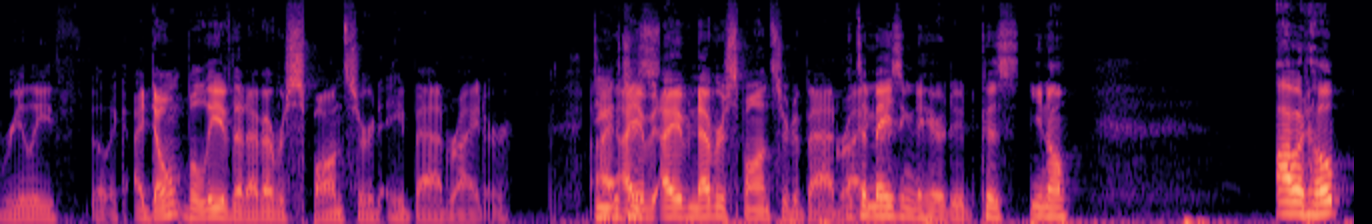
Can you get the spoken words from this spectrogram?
really like. I don't believe that I've ever sponsored a bad rider. You I, I, have, I have never sponsored a bad rider. It's amazing to hear, dude. Because you know, I would hope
